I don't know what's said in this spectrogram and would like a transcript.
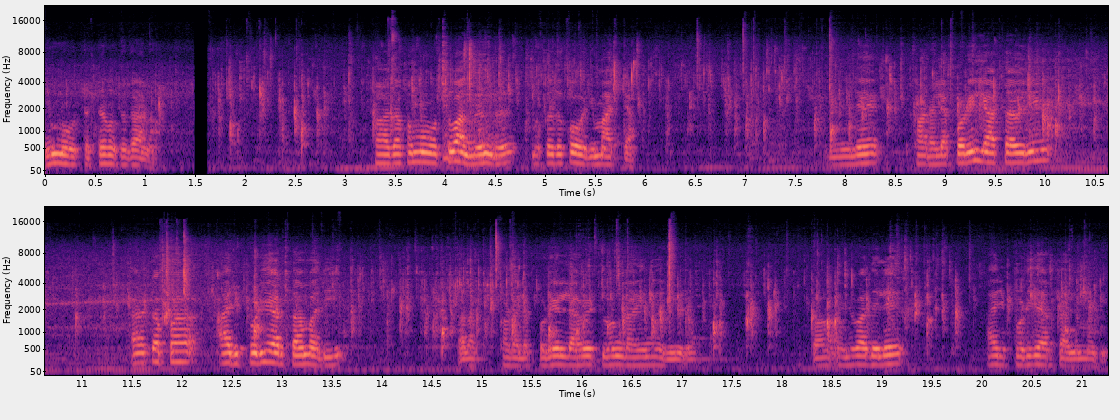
ഇനി മൂത്തിട്ട് നമുക്ക് കാണാം. അപ്പോൾ അതൊക്കെ മൂത്ത് വന്നിട്ടുണ്ട്. നമുക്കത് കോരി മാറ്റാം. ഇതിൽ കടലപ്പൊടി ഇല്ലാത്തവർ അതൊക്കെ അരിപ്പൊടി ചേർത്താൽ മതി. കട കടലപ്പൊടി എല്ലാ വീട്ടിലും ഉണ്ടായി വരില്ലോ അപ്പം അതിന് അതിൽ അരിപ്പൊടി ചേർത്താലും മതി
